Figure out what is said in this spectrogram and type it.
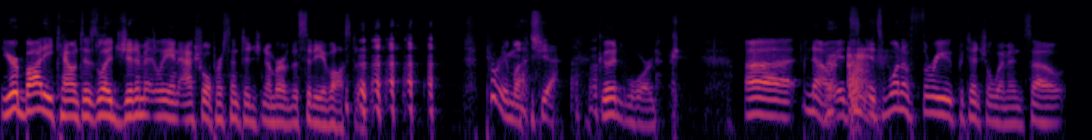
Your body count is legitimately an actual percentage number of the city of Austin. Pretty much, yeah. Good lord. Uh, no, it's it's one of three potential women, so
